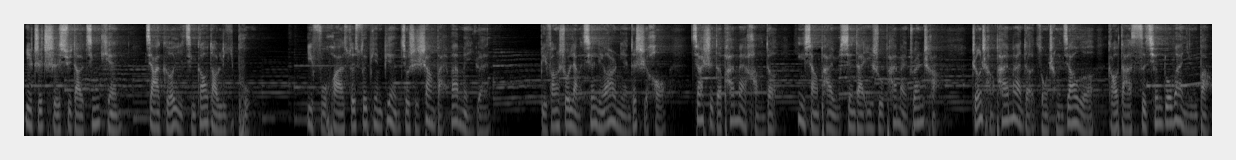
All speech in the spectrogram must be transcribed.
一直持续到今天，价格已经高到离谱。一幅画随随便便就是上百万美元。比方说2002年的时候。佳士得拍卖行的印象派与现代艺术拍卖专场，整场拍卖的总成交额高达四千多万英镑，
